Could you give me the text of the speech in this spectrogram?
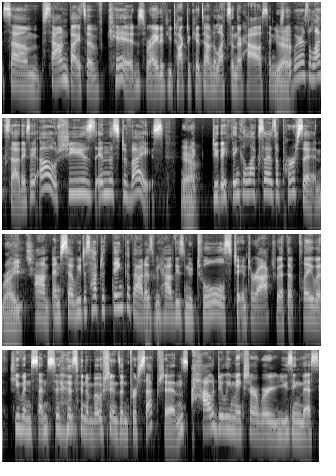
some sound bites of kids, right? If you talk to kids who have an Alexa in their house and you Yeah. say, Where's Alexa? They say, Oh, she's in this device. Yeah. Like, do they think Alexa is a person? Right. Um, and so we just have to think about as we have these new tools to interact with that play with human senses and emotions and perceptions, how do we make sure we're using this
